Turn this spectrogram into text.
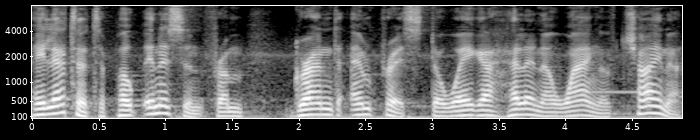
a letter to Pope Innocent from Grand Empress Dowager Helena Wang of China,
